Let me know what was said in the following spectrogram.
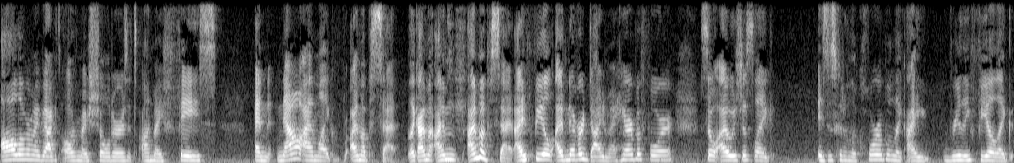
all over my back, it's all over my shoulders, it's on my face. And now I'm like I'm upset. Like I'm I'm I'm upset. I feel I've never dyed my hair before. So I was just like is this going to look horrible? Like I really feel like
